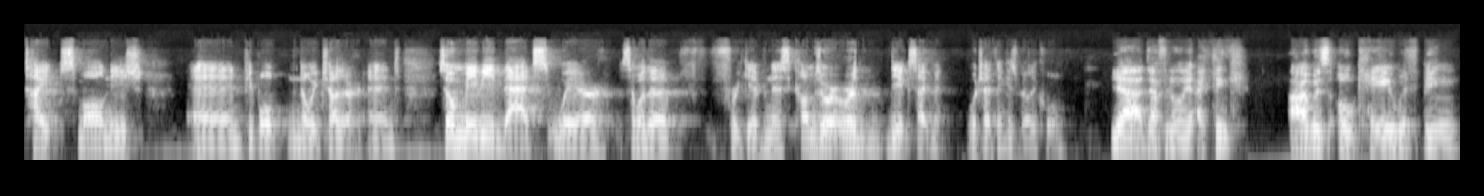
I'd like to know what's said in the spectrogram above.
tight, small niche and people know each other. And so maybe that's where some of the forgiveness comes or, or the excitement, which I think is really cool. Yeah, definitely. I think I was okay with being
